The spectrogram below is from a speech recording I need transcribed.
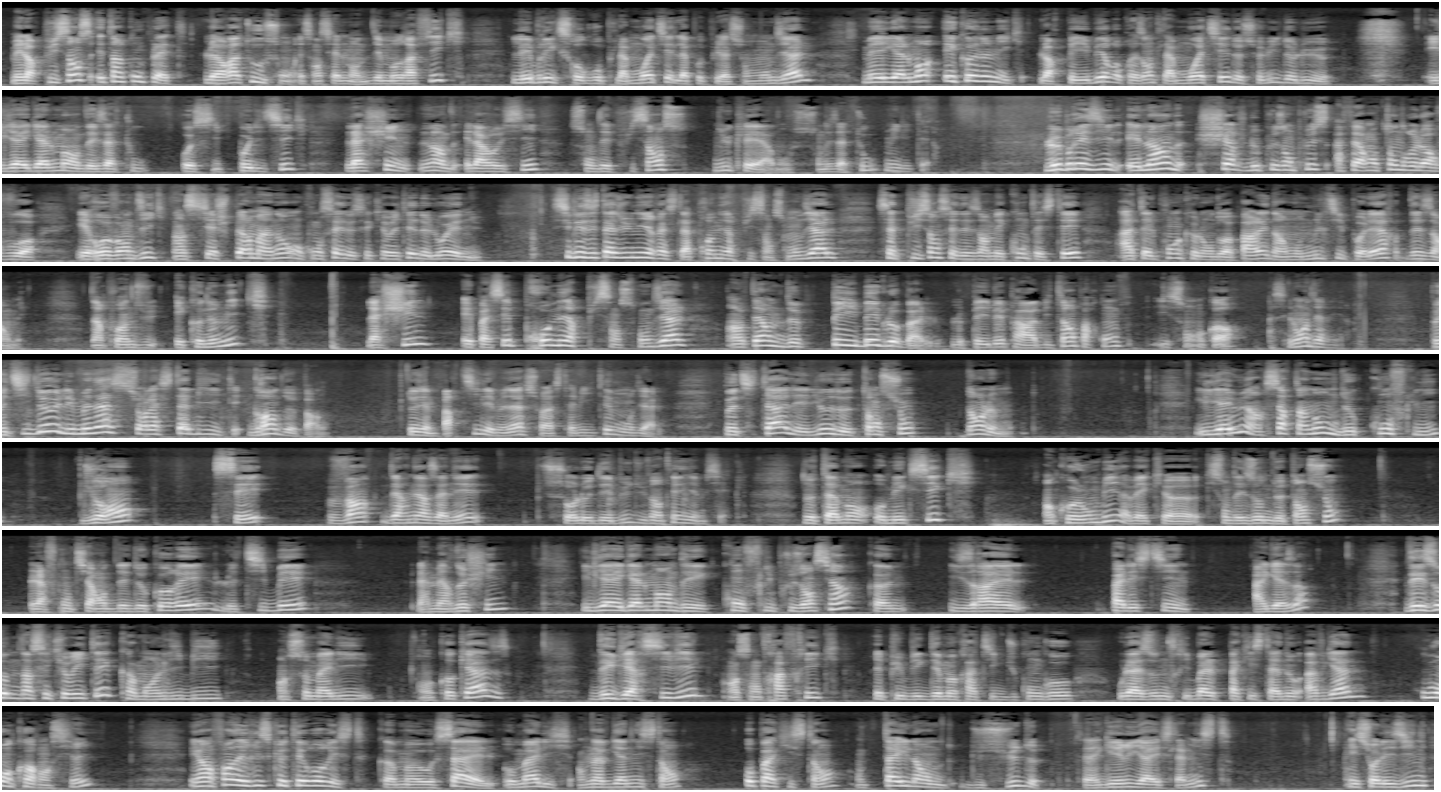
Mais leur puissance est incomplète. Leurs atouts sont essentiellement démographiques, les BRICS regroupent la moitié de la population mondiale, mais également économiques. Leur PIB représente la moitié de celui de l'UE. Il y a également des atouts aussi politiques. La Chine, l'Inde et la Russie sont des puissances nucléaires, donc ce sont des atouts militaires. Le Brésil et l'Inde cherchent de plus en plus à faire entendre leur voix et revendiquent un siège permanent au Conseil de sécurité de l'ONU. Si les États-Unis restent la première puissance mondiale, cette puissance est désormais contestée à tel point que l'on doit parler d'un monde multipolaire désormais. D'un point de vue économique, la Chine est passée première puissance mondiale en termes de PIB global. Le PIB par habitant, par contre, ils sont encore assez loin derrière. Petit 2, les menaces sur la stabilité. Grand 2, pardon. Deuxième partie, les menaces sur la stabilité mondiale. Petit a, les lieux de tension dans le monde. Il y a eu un certain nombre de conflits durant ces 20 dernières années sur le début du 21e siècle. Notamment au Mexique, en Colombie, avec, euh, qui sont des zones de tension, la frontière entre les deux Corées, le Tibet, la mer de Chine. Il y a également des conflits plus anciens, comme Israël-Palestine à Gaza, des zones d'insécurité, comme en Libye, en Somalie, en Caucase, des guerres civiles, en Centrafrique, République démocratique du Congo, ou la zone tribale pakistano-afghane, ou encore en Syrie, et enfin des risques terroristes, comme au Sahel, au Mali, en Afghanistan, au Pakistan, en Thaïlande du Sud, c'est la guérilla islamiste, et sur les îles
